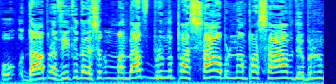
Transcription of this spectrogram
o, dava pra ver que o D'Alessandro mandava o Bruno passar, o Bruno não passava, deu o Bruno...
